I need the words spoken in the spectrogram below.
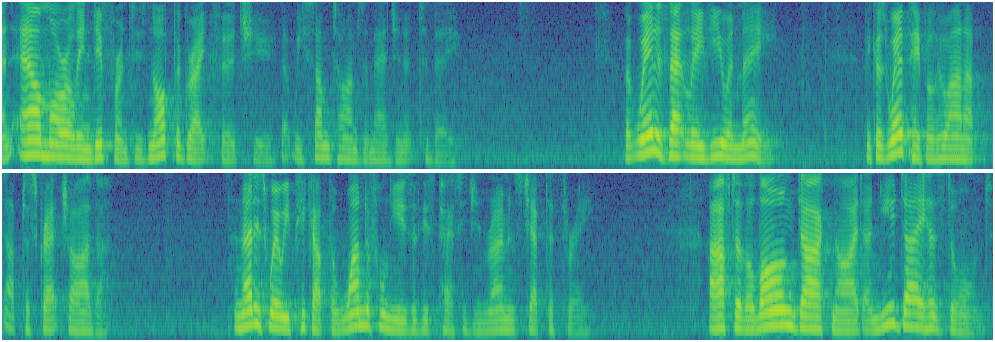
And our moral indifference is not the great virtue that we sometimes imagine it to be. But where does that leave you and me? Because we're people who aren't up, up to scratch either. And that is where we pick up the wonderful news of this passage in Romans chapter 3. After the long, dark night, a new day has dawned,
